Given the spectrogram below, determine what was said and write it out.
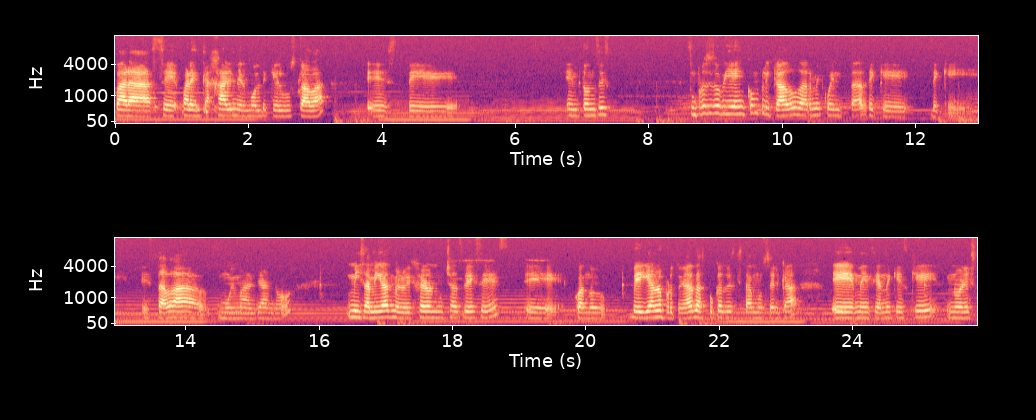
para, para encajar en el molde que él buscaba. Este, entonces, fue un proceso bien complicado darme cuenta de que, de que estaba muy mal ya, ¿no? Mis amigas me lo dijeron muchas veces eh, cuando veían la oportunidad, las pocas veces que estábamos cerca, eh, me decían de que es que no eres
